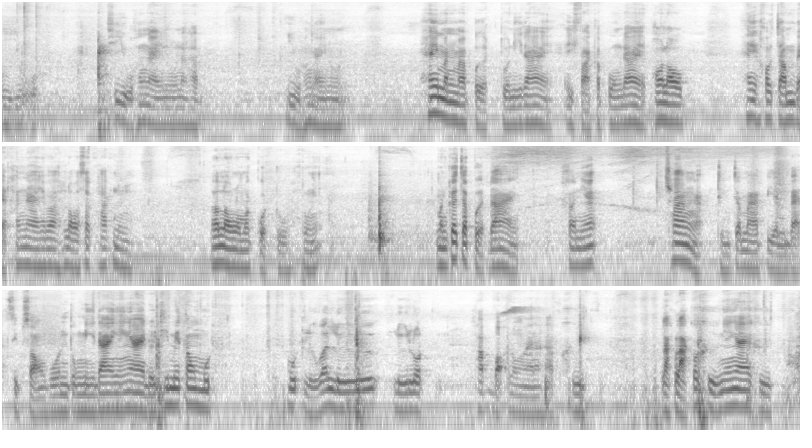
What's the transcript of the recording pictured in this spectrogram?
มีอยู่ที่อยู่ข้างในนู้นนะครับ อยู่ข้างในนู้น ให้มันมาเปิดตัวนี้ได้ไอ้ฝากระโปรงได้พอเราให้เขาจำแบตข้างหน้าใช่ปะรอสักพักหนึ่งแล้วเราลองมากดดูตรงนี้ มันก็จะเปิดได้ คราวนี้ช่างอะถึงจะมาเปลี่ยนแบต 12 โวลต์ตรงนี้ได้ง่ายๆ โดยที่ไม่ต้องมุดมุดหรือว่าลื้อลื้อรถพับเบาะลงมานะครับ คือหลักๆก็คือง่าย ๆ คือไป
